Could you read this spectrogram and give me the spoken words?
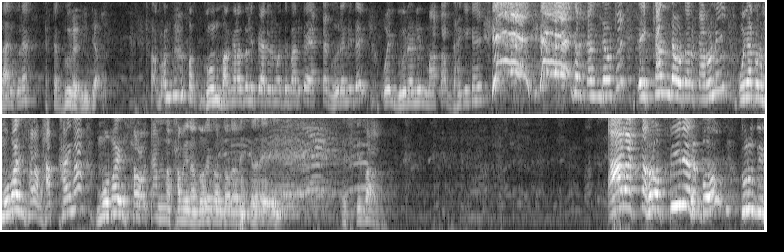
বাইর করে একটা ঘুরে নিয়ে দাও তখন ঘুম ভাঙানোর জন্য পেটের মধ্যে বার করে একটা ঘুরে ঘুরানি দেয় ওই ঘুরে ঘুরানির মাথার ঢাকি খায় কান্দা ওঠে এই কান্দা ওঠার কারণেই ওই এখন মোবাইল ছাড়া ভাত খায় না মোবাইল ছাড়ার কান্না থামে না জোরে কোন কথা ঠিক সেজাল আর একটা হলো পীরের বউ, কোনোদিন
